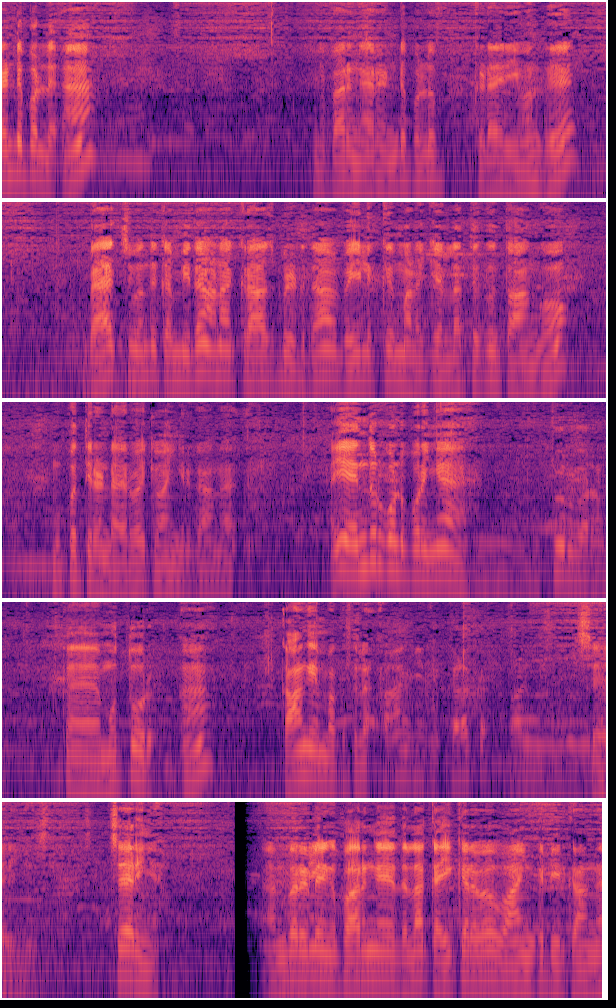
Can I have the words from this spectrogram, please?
ரெண்டு பல்லு ஆ? இங்க பாருங்க ரெண்டு பல்லு கிடாரி வந்து. பேட்ச் வந்து கம்மி தான் ஆனால் கிராஸ் பிரீடு தான். வெயிலுக்கு மழைக்கு எல்லாத்துக்கும் தாங்கும். முப்பத்தி ரெண்டாயிரம் ரூபாய்க்கு வாங்கியிருக்காங்க. ஐயா எந்த ஊர் கொண்டு போறீங்க? முத்தூர் வரோம். முத்தூர் ஆ? காங்கேயம் பக்கத்தில். சரிங்க சரிங்க. நண்பர்களே இங்க பாருங்க இதெல்லாம் கைக்கறவை வாங்கி கட்டியிருக்காங்க.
